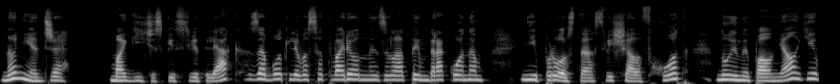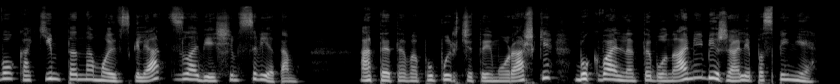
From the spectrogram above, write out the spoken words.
Но нет же. Магический светляк, заботливо сотворенный золотым драконом, не просто освещал вход, но и наполнял его каким-то, на мой взгляд, зловещим светом. От этого пупырчатые мурашки буквально табунами бежали по спине.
